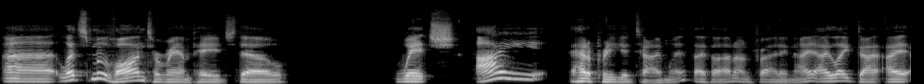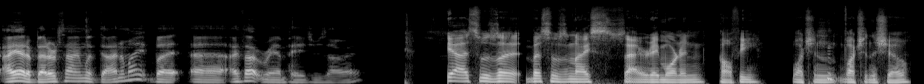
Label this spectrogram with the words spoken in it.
Uh, let's move on to Rampage, though, which I had a pretty good time with. I thought on Friday night. I liked. Di- I I had a better time with Dynamite, but uh, I thought Rampage was all right. Yeah, this was a this was a nice Saturday morning coffee watching watching the show.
